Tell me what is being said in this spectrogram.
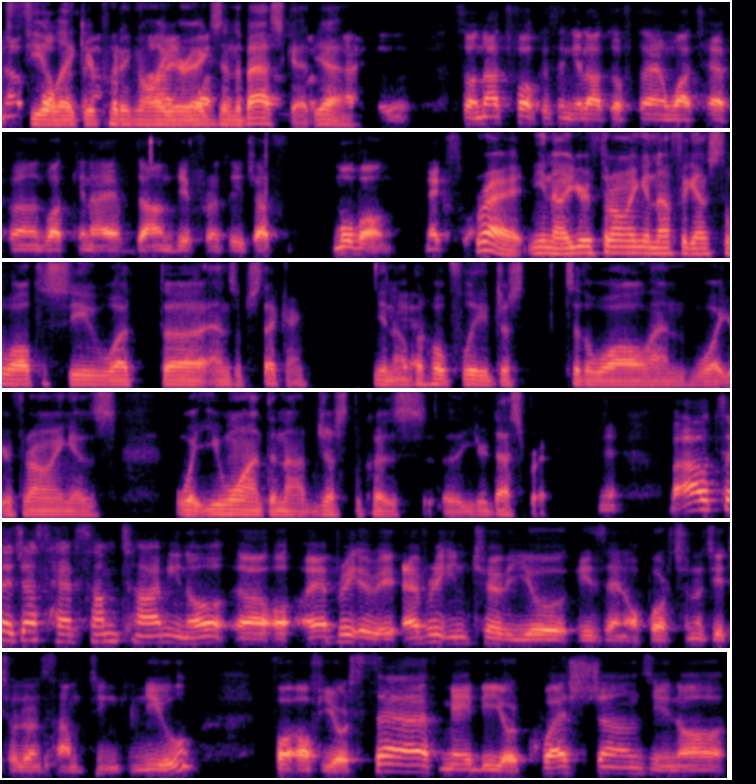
not feel like you're putting all your eggs in the basket yeah so not focusing a lot of time what happened what can i have done differently just move on next one right you know you're throwing enough against the wall to see what uh, ends up sticking you know yeah. but hopefully just to the wall and what you're throwing is what you want and not just because uh, you're desperate yeah, but I would say just have some time. You know, uh, every every interview is an opportunity to learn something new for of yourself. Maybe your questions. You know,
